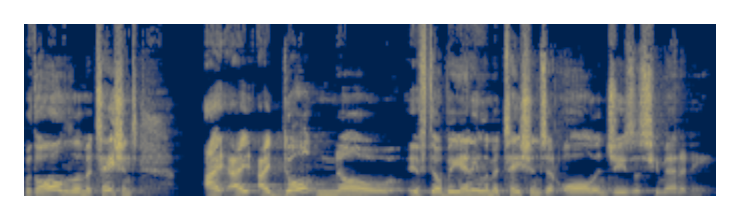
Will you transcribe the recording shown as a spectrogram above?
with all the limitations. I, I, I don't know if there'll be any limitations at all in Jesus' humanity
